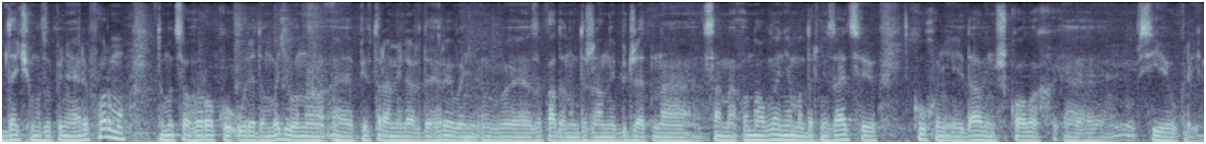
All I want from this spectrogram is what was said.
дечому зупиняє реформу. Тому цього року урядом виділено е, півтора мільярда гривень в закладено державний бюджет на саме оновлення, модернізацію кухонь і їдалень в школах е, всієї України.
